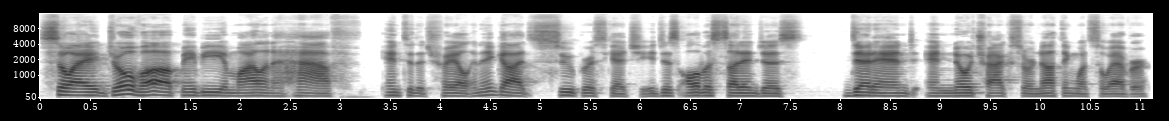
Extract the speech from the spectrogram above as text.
So I drove up maybe a mile and a half into the trail and it got super sketchy. It just all of a sudden just dead end and no tracks or nothing whatsoever.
